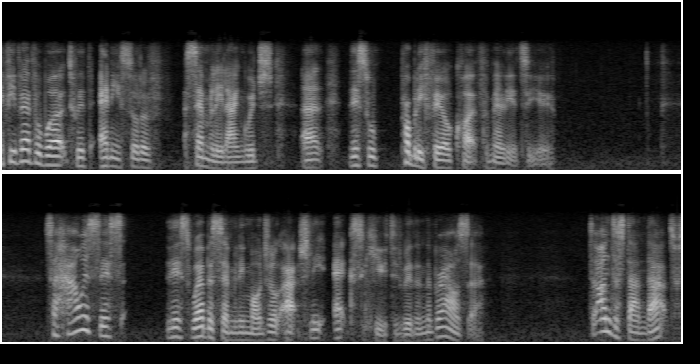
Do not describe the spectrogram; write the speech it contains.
If you've ever worked with any sort of assembly language, uh, this will probably feel quite familiar to you. So how is this, this WebAssembly module actually executed within the browser? To understand that,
